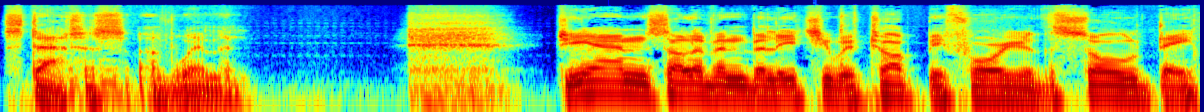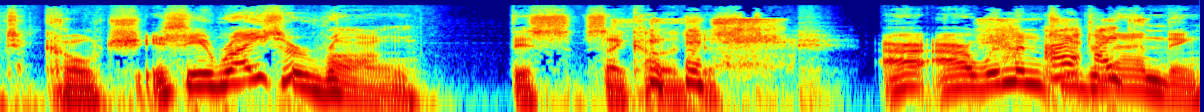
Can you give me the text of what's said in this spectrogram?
status of women. Gian Sullivan Bellici, we've talked before, you're the soul date coach. Is he right or wrong, this psychologist? are, are women too I- demanding? I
